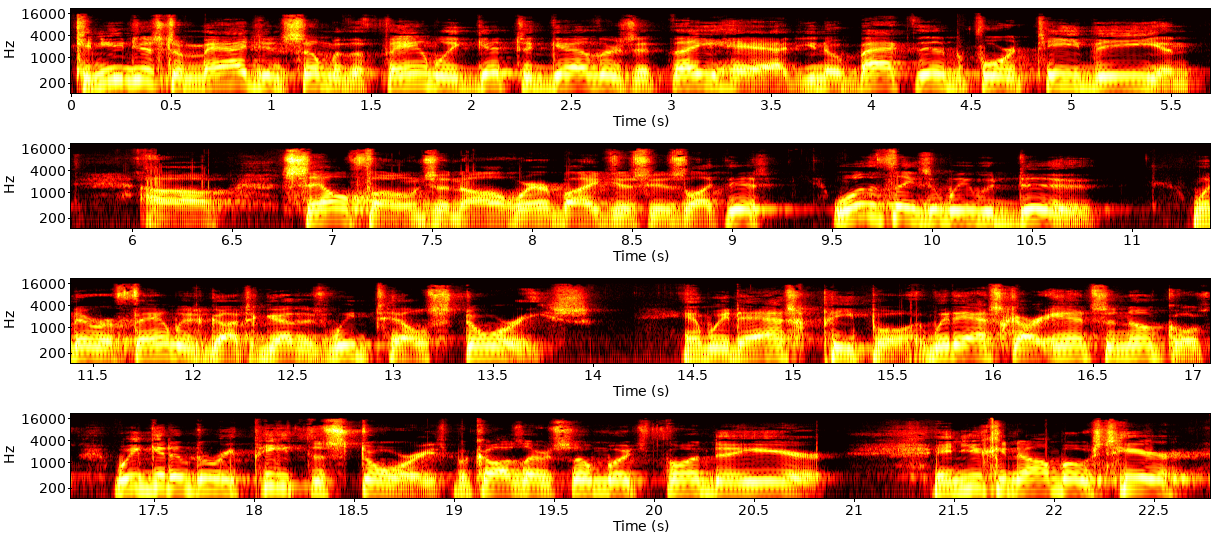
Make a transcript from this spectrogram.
Can you just imagine some of the family get togethers that they had? You know, back then before TV and uh, cell phones and all, where everybody just is like this. One of the things that we would do whenever families got together is we'd tell stories. And we'd ask people, we'd ask our aunts and uncles, we'd get them to repeat the stories because they were so much fun to hear. And you can almost hear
